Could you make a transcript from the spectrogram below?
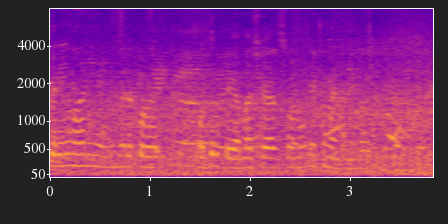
ਕਰੀਮ ਹਨੀ ਹੈ ਮੇਰੇ ਕੋਲ ਉਧਰ ਪਿਆ ਮੈਂ ਸ਼ਾਇਦ ਤੁਹਾਨੂੰ ਇੱਕ ਮਿੰਟ ਨਹੀਂ ਬਾਅਦ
